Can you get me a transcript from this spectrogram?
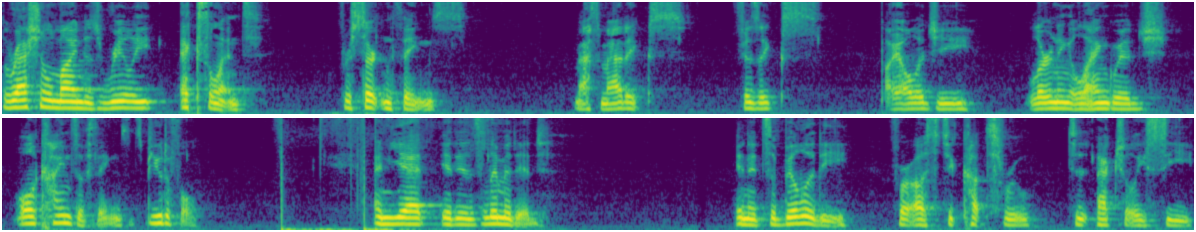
The rational mind is really excellent for certain things mathematics, physics, biology, learning a language, all kinds of things. It's beautiful. And yet it is limited in its ability for us to cut through to actually see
